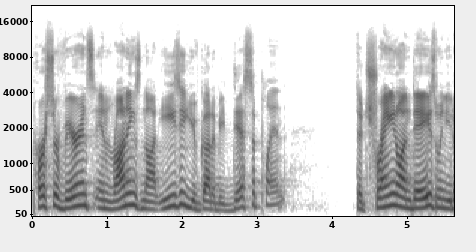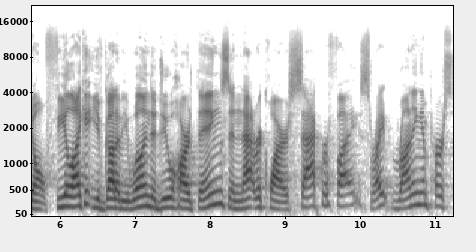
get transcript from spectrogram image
perseverance in running's not easy. You've got to be disciplined to train on days when you don't feel like it. You've got to be willing to do hard things, and that requires sacrifice, right? Running and pers-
